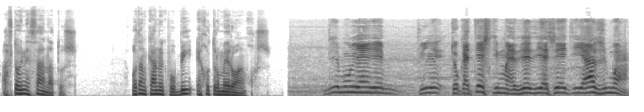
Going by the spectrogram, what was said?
Αυτό είναι θάνατος. Όταν κάνω εκπομπή έχω τρομερό άγχος. Δεν μου λένε, φίλε, το κατέστημα δεν διαθέτει άσμα.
